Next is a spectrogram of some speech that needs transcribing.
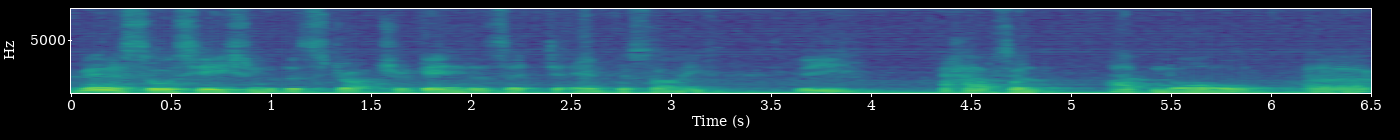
And in association with the structure, again, there's it to emphasize the perhaps an abnormal uh,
